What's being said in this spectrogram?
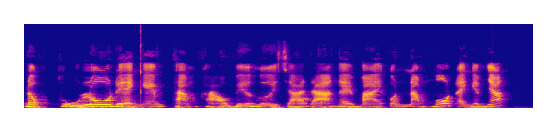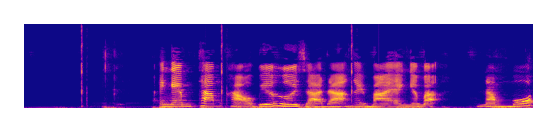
độc thủ lô để anh em tham khảo bia hơi trà đá ngày mai con 51 anh em nhé. Anh em tham khảo bia hơi trà đá ngày mai anh em ạ. 51.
